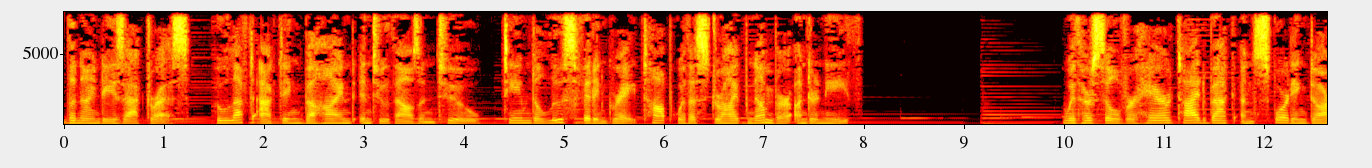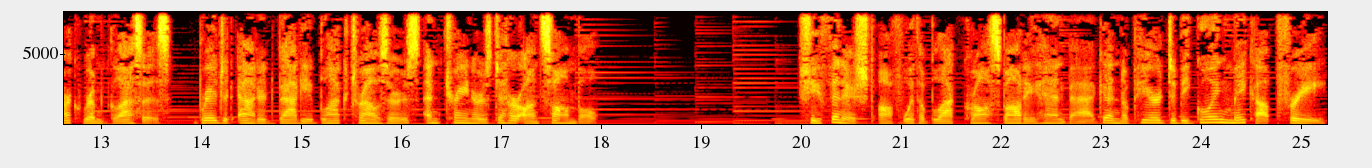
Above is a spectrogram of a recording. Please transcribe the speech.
The 90s actress, who left acting behind in 2002, teamed a loose-fitting grey top with a stripe number underneath. With her silver hair tied back and sporting dark-rimmed glasses, Bridget added baggy black trousers and trainers to her ensemble. She finished off with a black crossbody handbag and appeared to be going makeup-free.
